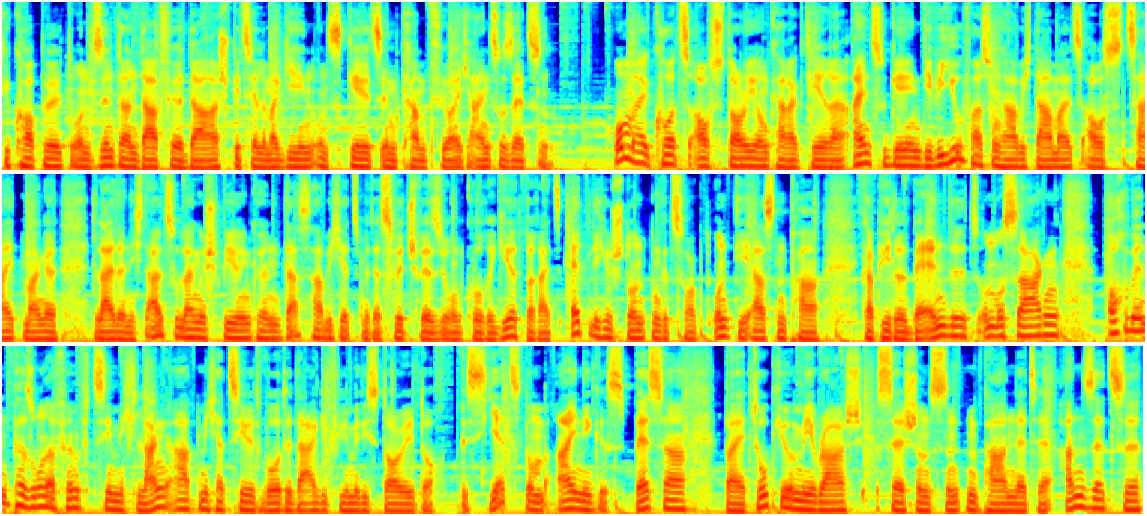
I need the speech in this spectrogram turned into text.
gekoppelt und sind dann dafür da, spezielle Magien und Skills im Kampf für euch einzusetzen. Um mal kurz auf Story und Charaktere einzugehen, die Wii U-Fassung habe ich damals aus Zeitmangel leider nicht allzu lange spielen können. Das habe ich jetzt mit der Switch-Version korrigiert, bereits etliche Stunden gezockt und die ersten paar Kapitel beendet und muss sagen, auch wenn Persona 5 ziemlich langatmig erzählt wurde, da gefiel mir die Story doch bis jetzt um einiges besser. Bei Tokyo Mirage Sessions sind ein paar nette Ansätze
